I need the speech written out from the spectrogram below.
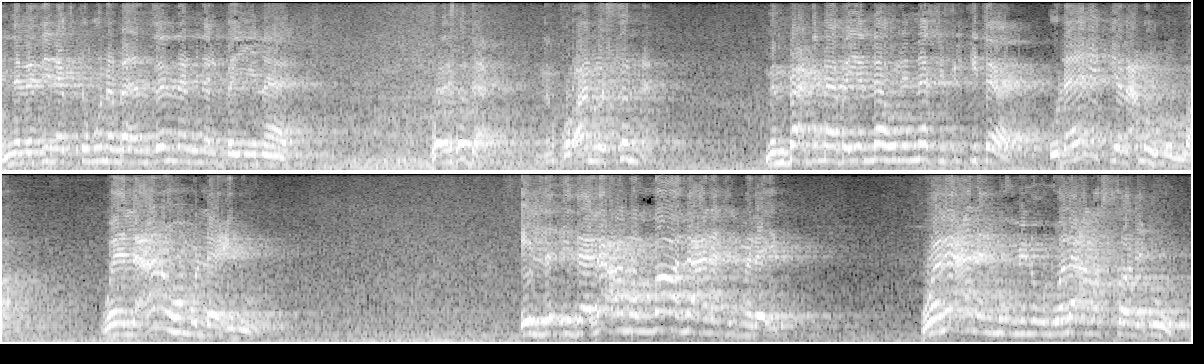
إن الذين يكتمون ما أنزلنا من البينات والهدى من القرآن والسنة من بعد ما بيناه للناس في الكتاب أولئك يلعنهم الله ويلعنهم اللاعنون. إذا لعن الله لعنت الملائكة. ولعن المؤمنون ولعن الصالحون.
